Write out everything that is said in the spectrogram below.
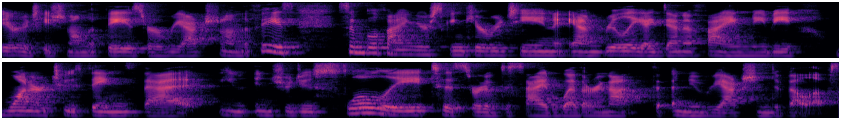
irritation on the face or reaction on the face, simplifying your skincare routine and really identifying maybe one or two things that you introduce slowly to sort of decide whether or not a new reaction develops.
